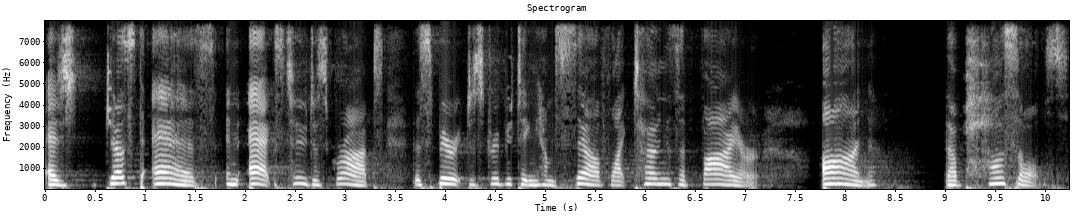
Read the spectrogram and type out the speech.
as just as in Acts 2 describes the Spirit distributing Himself like tongues of fire on the apostles.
